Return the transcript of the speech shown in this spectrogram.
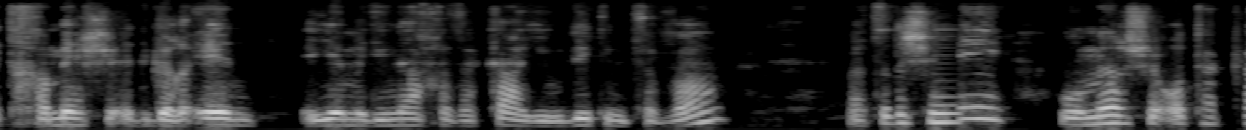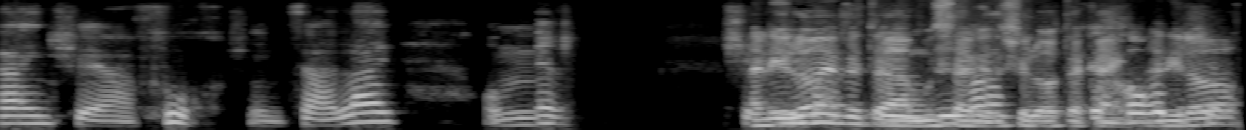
את חמש, את גרעין, יהיה מדינה חזקה, יהודית עם צבא. והצד השני, הוא אומר שאות הקין שההפוך, שנמצא עליי, אומר ש... אני לא אוהב את המושג הזה של אות הקין. אני לא,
